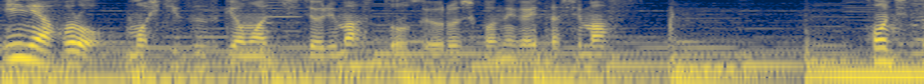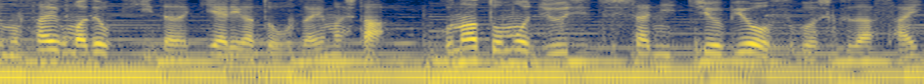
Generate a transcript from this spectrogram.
いいねやフォローも引き続きお待ちしております。どうぞよろしくお願いいたします。本日も最後までお聴きいただきありがとうございました。この後も充実した日曜日をお過ごしください。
